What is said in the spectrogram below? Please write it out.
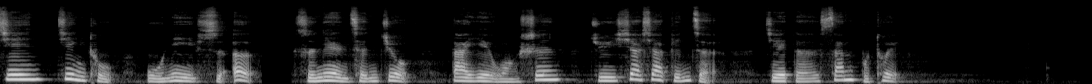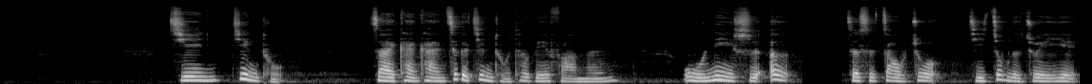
今净土五逆十二，十念成就，带业往生，居下下品者，皆得三不退。今净土，再看看这个净土特别法门，五逆十二，这是造作极重的罪业。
